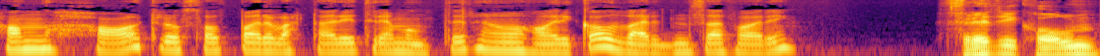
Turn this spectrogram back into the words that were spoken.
Han har tross alt bare vært her i tre måneder, og har ikke all verdens erfaring. Fredrik Holm,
